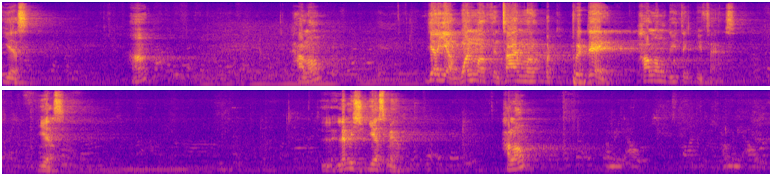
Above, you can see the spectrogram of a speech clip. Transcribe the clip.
Yes. Huh? How long? Yeah, yeah, one month, entire month, but per day. How long do you think we fast? Yes. L- let me, sh- yes, ma'am. How long? How many hours? How many hours?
